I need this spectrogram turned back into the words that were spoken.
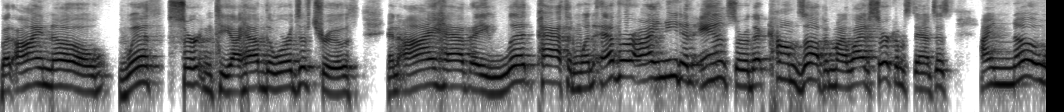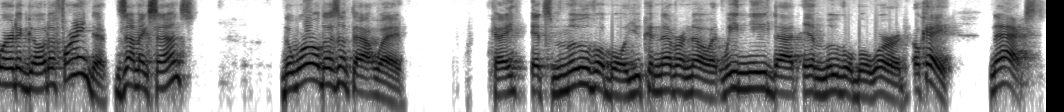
But I know with certainty I have the words of truth and I have a lit path. And whenever I need an answer that comes up in my life circumstances, I know where to go to find it. Does that make sense? The world isn't that way. Okay. It's movable. You can never know it. We need that immovable word. Okay. Next.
